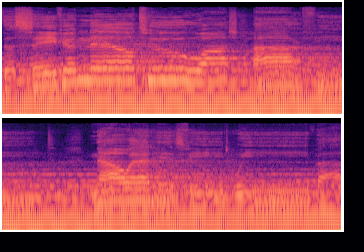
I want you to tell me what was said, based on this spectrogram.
The Savior knelt to wash our feet. Now at his feet we bow.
